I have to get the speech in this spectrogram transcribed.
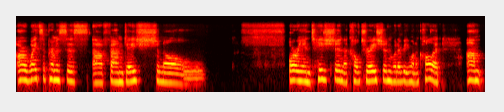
our white supremacist uh, foundational orientation, acculturation, whatever you want to call it, um,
